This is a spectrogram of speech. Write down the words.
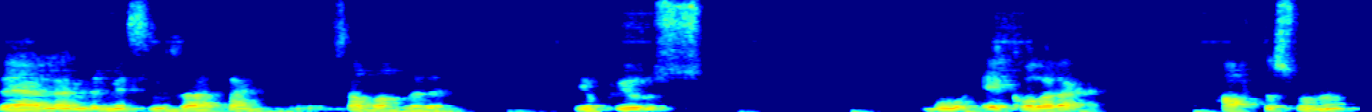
değerlendirmesini zaten sabahları yapıyoruz. Bu ek olarak hafta sonu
